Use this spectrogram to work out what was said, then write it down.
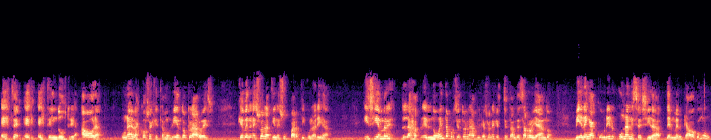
este, esta industria. Ahora, una de las cosas que estamos viendo claro es que Venezuela tiene su particularidad y siempre el 90% de las aplicaciones que se están desarrollando vienen a cubrir una necesidad del mercado común.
